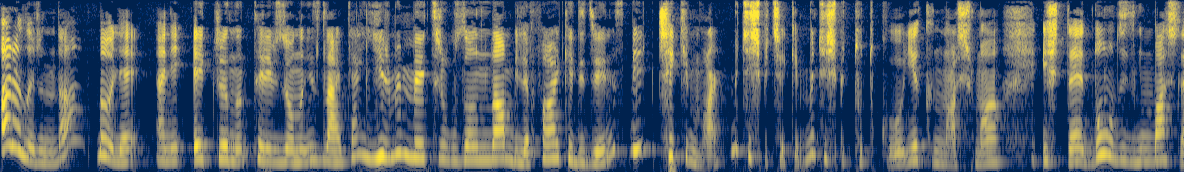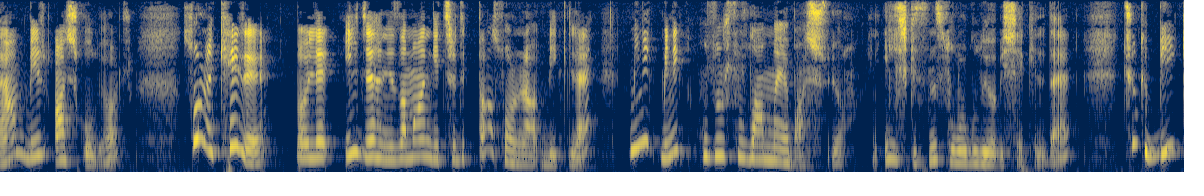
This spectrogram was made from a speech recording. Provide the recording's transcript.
Aralarında böyle hani ekranın televizyondan izlerken 20 metre uzağından bile fark edeceğiniz bir çekim var. Müthiş bir çekim, müthiş bir tutku, yakınlaşma, işte dolu dizgin başlayan bir aşk oluyor. Sonra Carrie böyle iyice hani zaman geçirdikten sonra Big'le minik minik huzursuzlanmaya başlıyor. Yani ilişkisini sorguluyor bir şekilde. Çünkü Big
